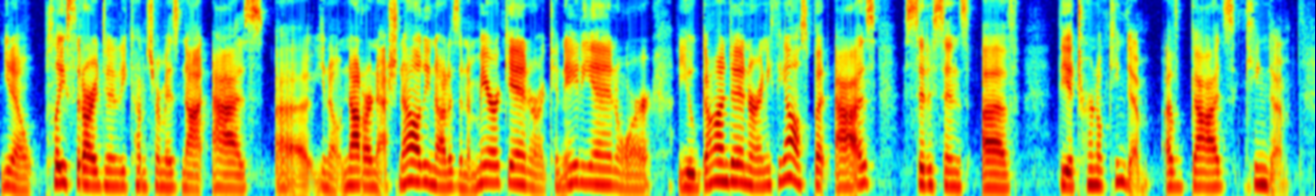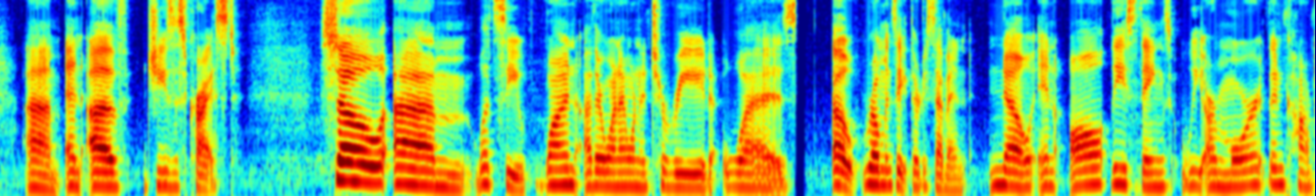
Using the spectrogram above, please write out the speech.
you know, place that our identity comes from is not as, uh, you know, not our nationality, not as an American or a Canadian or a Ugandan or anything else, but as citizens of the eternal kingdom, of God's kingdom, um, and of Jesus Christ. So, um, let's see. One other one I wanted to read was oh Romans eight thirty seven. No, in all these things we are more than con-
